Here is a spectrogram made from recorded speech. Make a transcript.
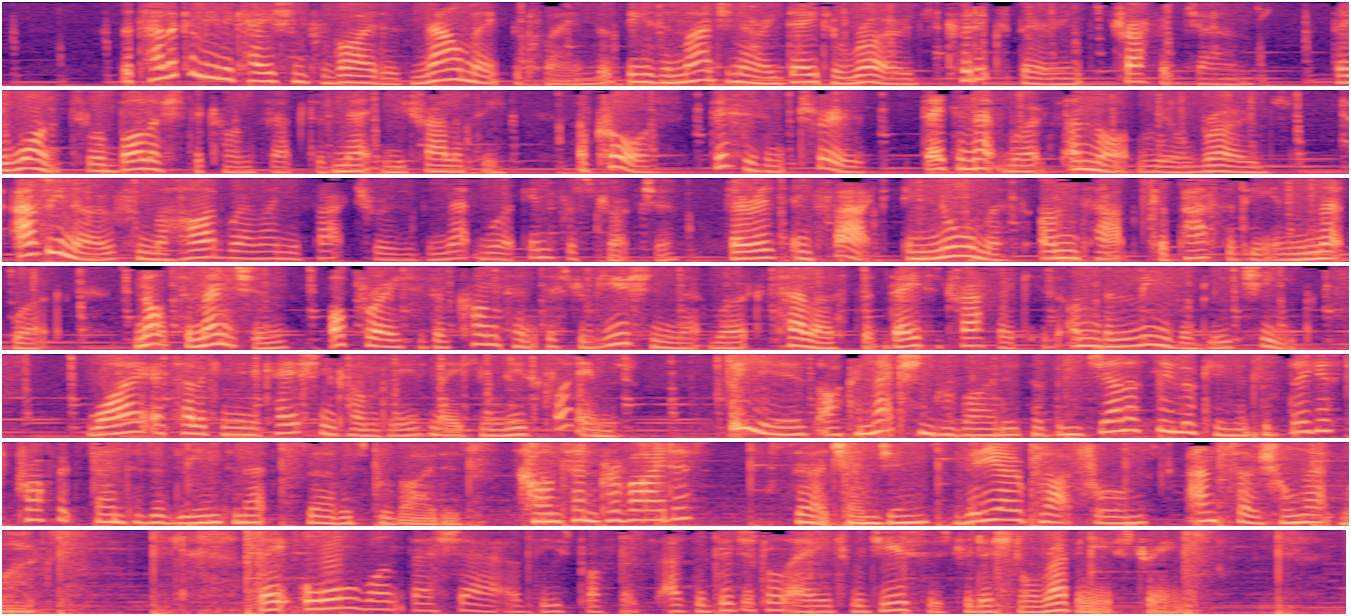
The telecommunication providers now make the claim that these imaginary data roads could experience traffic jams. They want to abolish the concept of net neutrality. Of course, this isn't true. data networks are not real roads. As we know from the hardware manufacturers of the network infrastructure, there is in fact enormous untapped capacity in the network. Not to mention, operators of content distribution networks tell us that data traffic is unbelievably cheap. Why are telecommunication companies making these claims? For years, our connection providers have been jealously looking at the biggest profit centers of the internet service providers. Content providers, search engines, video platforms, and social networks. They all want their share of these profits as the digital age reduces traditional revenue streams.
